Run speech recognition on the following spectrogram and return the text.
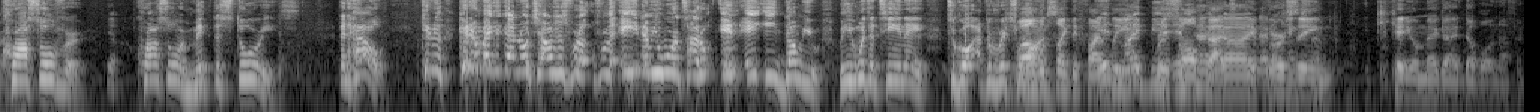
Crossover, Yeah. crossover. Make the stories. And hell, Kenny, Kenny Omega got no challenges for the, for the AEW World Title in AEW, but he went to TNA to go after Rich Well, it Swann. looks like they finally it finally might be an resolved Impact that guy Eddie versus Kingston. Kenny Omega at Double or Nothing.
